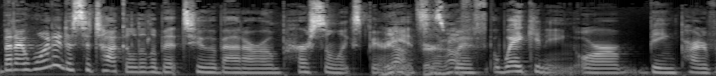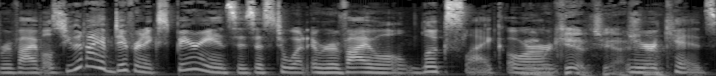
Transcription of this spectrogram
But I wanted us to talk a little bit too about our own personal experiences yeah, with awakening or being part of revivals. You and I have different experiences as to what a revival looks like or we were kids, yeah. When sure. we were kids.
